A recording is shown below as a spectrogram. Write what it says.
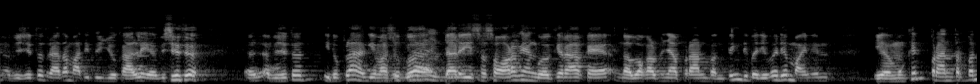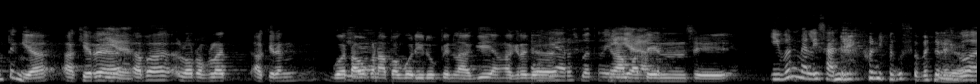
Habis itu ternyata mati tujuh kali habis itu habis itu hidup lagi maksud Hidup gue lagi. dari seseorang yang gue kira kayak nggak bakal punya peran penting tiba-tiba dia mainin ya mungkin peran terpenting ya akhirnya Iya. apa Lord of Light akhirnya gue tahu Iya. kenapa gue dihidupin lagi yang akhirnya dia, dia harus buat nyelamatin si even Melisandre pun yang sebenarnya Iya. gue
